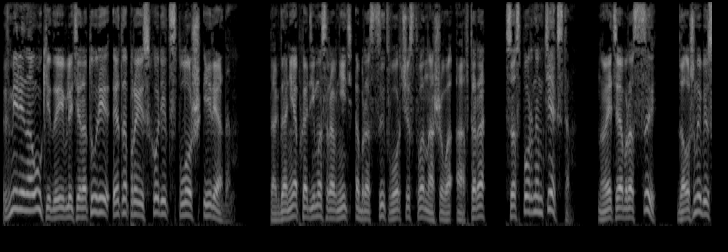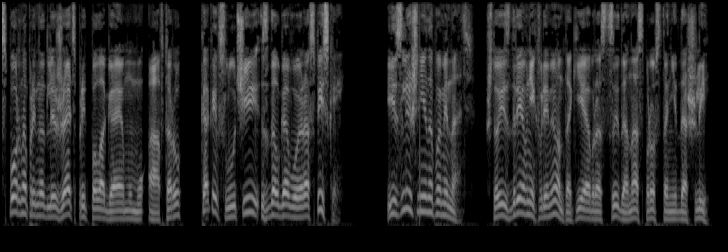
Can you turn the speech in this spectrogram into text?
В мире науки, да и в литературе это происходит сплошь и рядом. Тогда необходимо сравнить образцы творчества нашего автора со спорным текстом. Но эти образцы должны бесспорно принадлежать предполагаемому автору как и в случае с долговой распиской. Излишне напоминать, что из древних времен такие образцы до нас просто не дошли.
